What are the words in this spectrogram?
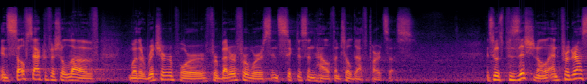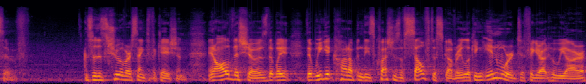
in self-sacrificial love, whether richer or poorer, for better or for worse, in sickness and health, until death parts us. And so, it's positional and progressive. And so that's true of our sanctification. And all of this shows that we, that we get caught up in these questions of self discovery, looking inward to figure out who we are.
